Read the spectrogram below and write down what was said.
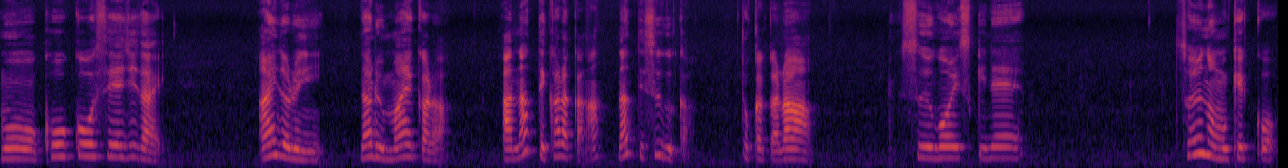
もう高校生時代アイドルになる前からあなってからかな？なってすぐか。とかからすごい好きでそういうのも結構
